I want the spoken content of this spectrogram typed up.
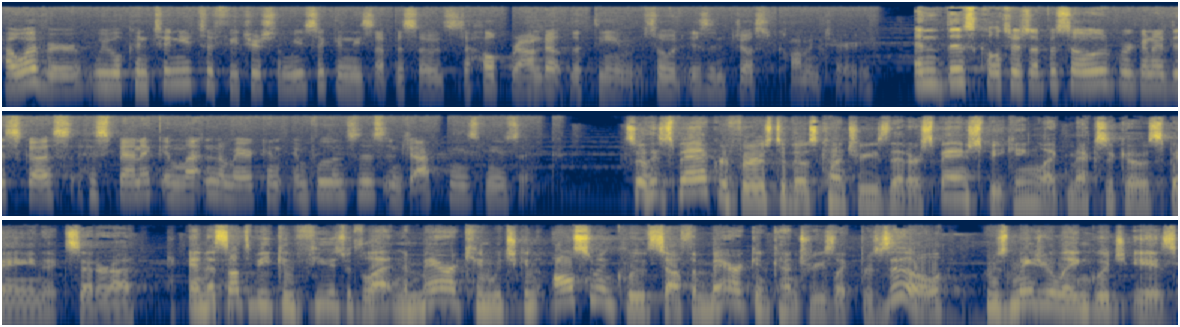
However, we will continue to feature some music in these episodes to help round out the theme so it isn't just commentary. In this Cultures episode, we're going to discuss Hispanic and Latin American influences in Japanese music. So, Hispanic refers to those countries that are Spanish speaking, like Mexico, Spain, etc. And that's not to be confused with Latin American, which can also include South American countries like Brazil, whose major language is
